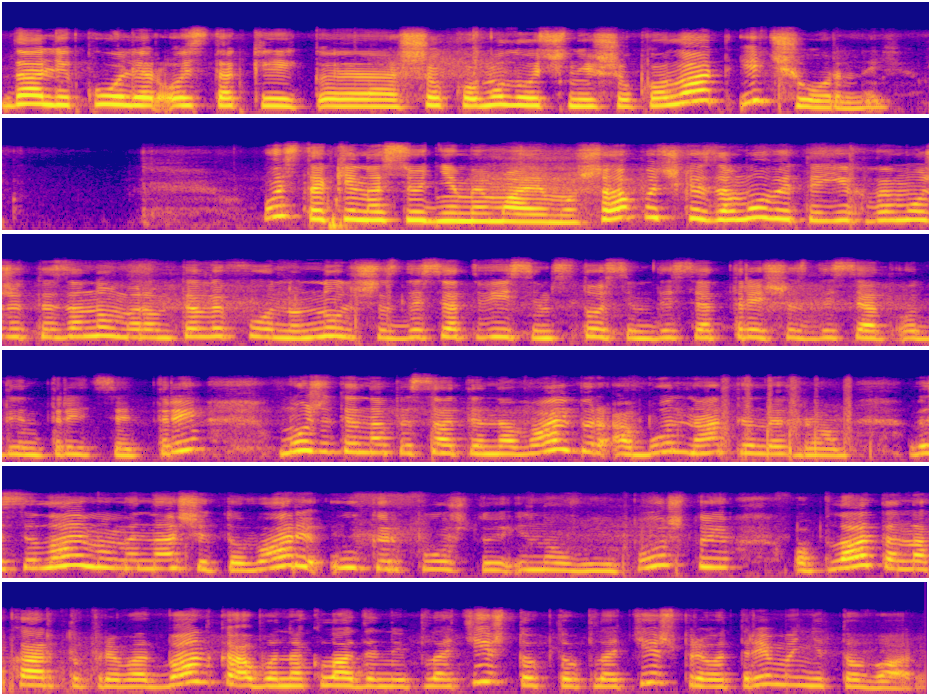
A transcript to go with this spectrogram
Далі колір ось такий е, молочний шоколад і чорний. Ось такі на сьогодні ми маємо шапочки. Замовити їх ви можете за номером телефону 068 173 61 33. Можете написати на Viber або на Telegram. Висилаємо ми наші товари Укрпоштою і новою поштою. Оплата на карту Приватбанка або накладений платіж, тобто платіж при отриманні товару.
